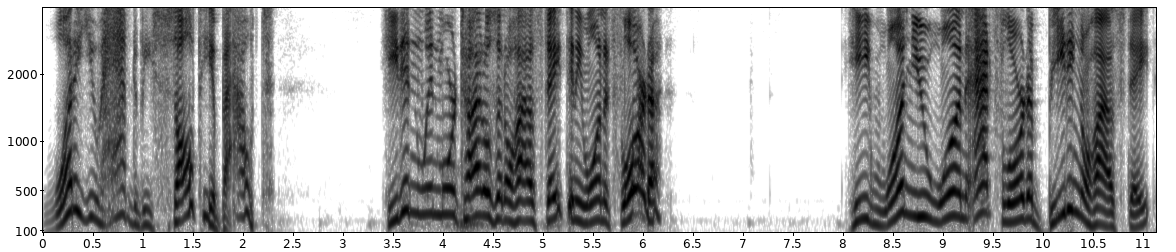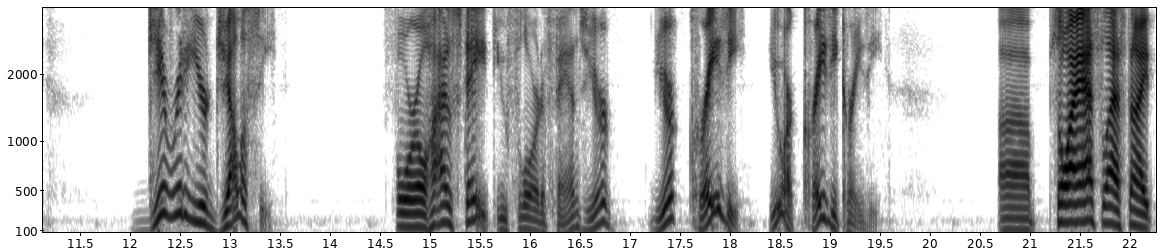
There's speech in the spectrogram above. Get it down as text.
What do you have to be salty about? He didn't win more titles at Ohio State than he won at Florida. He won you one at Florida, beating Ohio State. Get rid of your jealousy for Ohio State, you Florida fans. You're you're crazy. You are crazy, crazy. Uh, so I asked last night,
